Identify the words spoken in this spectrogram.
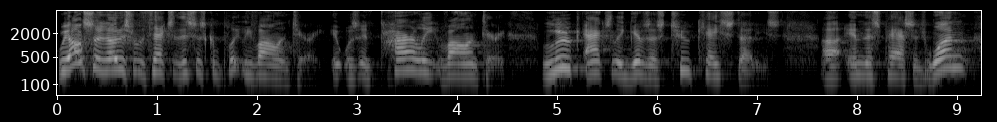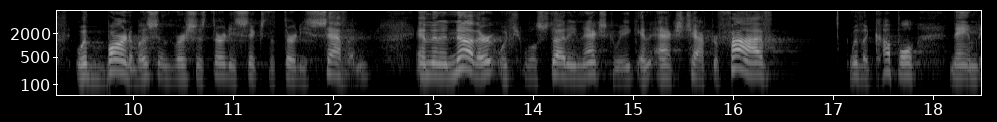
We also notice from the text that this is completely voluntary. It was entirely voluntary. Luke actually gives us two case studies uh, in this passage. One with Barnabas in verses 36 to 37, and then another, which we'll study next week in Acts chapter 5, with a couple named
